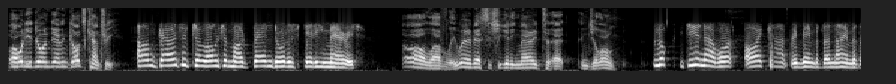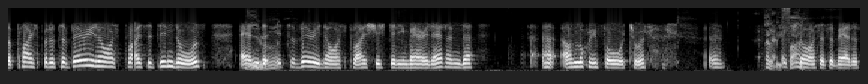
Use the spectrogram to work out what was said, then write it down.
Oh, what are you doing down in God's country? I'm going to Geelong to my granddaughter's getting married. Oh, lovely. Whereabouts is she getting married to at in Geelong? Look, do you know what? I can't remember the name of the place, but it's a very nice place. It's indoors, and Yeah, right. it's a very nice place she's getting married at, and uh, uh, I'm looking forward to it. Uh, That'll be fun. excited about it.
